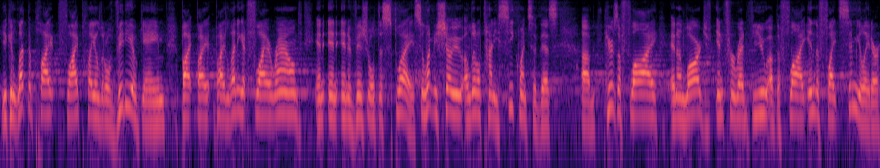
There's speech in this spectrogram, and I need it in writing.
you can let the fly, fly, play a little video game by, by, by letting it fly around in, in, in a visual display. So let me show you a little tiny sequence of this. Um, here's a fly and a large infrared view of the fly in the flight simulator.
